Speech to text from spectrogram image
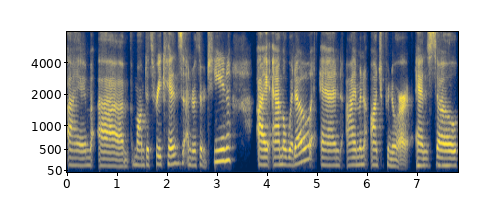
I'm um, a mom to three kids under 13. I am a widow and I'm an entrepreneur. And mm-hmm. so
